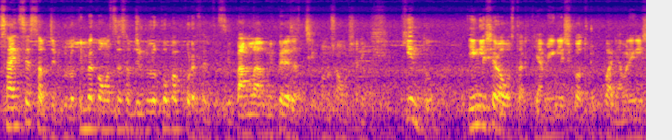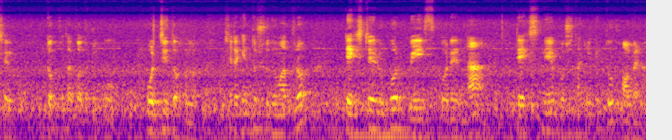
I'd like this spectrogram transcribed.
সায়েন্সের সাবজেক্টগুলো কিংবা কমার্সের সাবজেক্টগুলো কোপ আপ করে ফেলতেছি। বাংলা আমি পেরে যাচ্ছি, কোনো সমস্যা নেই। কিন্তু ইংলিশের অবস্থার কি? আমি ইংলিশ কতটুকু পারি? আমার ইংলিশের দক্ষতা কতটুকু অর্জিত হলো? সেটা কিন্তু শুধুমাত্র টেক্সটের উপর বেস করে না টেক্সট নিয়ে বসে থাকলে কিন্তু হবে না।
